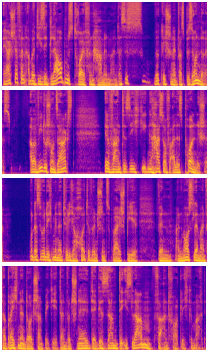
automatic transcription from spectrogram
Ja, Stefan, aber diese Glaubenstreu von Hamelmann, das ist wirklich schon etwas Besonderes. Aber wie du schon sagst, er wandte sich gegen Hass auf alles Polnische. Und das würde ich mir natürlich auch heute wünschen, zum Beispiel, wenn ein Moslem ein Verbrechen in Deutschland begeht, dann wird schnell der gesamte Islam verantwortlich gemacht.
